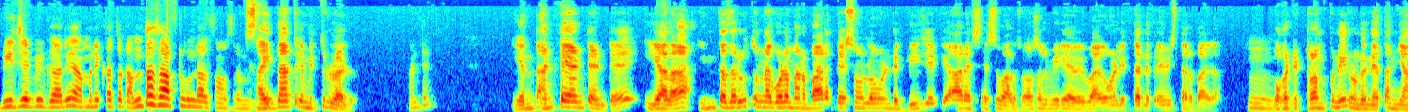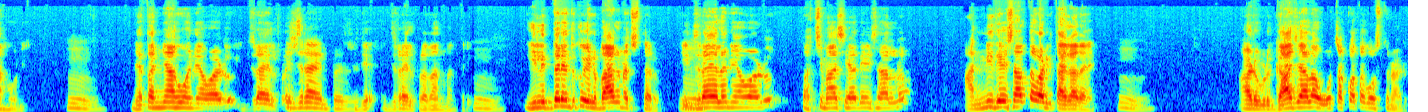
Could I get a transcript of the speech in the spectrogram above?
బీజేపీకి కానీ అమెరికాతో అంత సాఫ్ట్గా ఉండాల్సిన అవసరం? సైద్ధాంతిక మిత్రులు వాళ్ళు అంటే? ఎంత అంటే అంటే అంటే ఇవాళ ఇంత జరుగుతున్నా కూడా మన భారతదేశంలో ఉండే బీజేపీ ఆర్ఎస్ఎస్ వాళ్ళ సోషల్ మీడియా విభాగం వాళ్ళు ఇద్దరిని ప్రేమిస్తారు బాగా. ఒకటి ట్రంప్ని రెండు నెతన్యాహుని. నెతన్యాహు అనేవాడు ఇజ్రాయెల్. ఇజ్రాయెల్ ఇజ్రాయెల్ ప్రధానమంత్రి. వీళ్ళిద్దరు ఎందుకు వీళ్ళు బాగా నచ్చుతారు. ఇజ్రాయెల్ అనేవాడు పశ్చిమాసియా దేశాల్లో అన్ని దేశాలతో వాడికి తగాదని వాడు ఇప్పుడు గాజాలో ఊచకొత్తగా వస్తున్నాడు.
